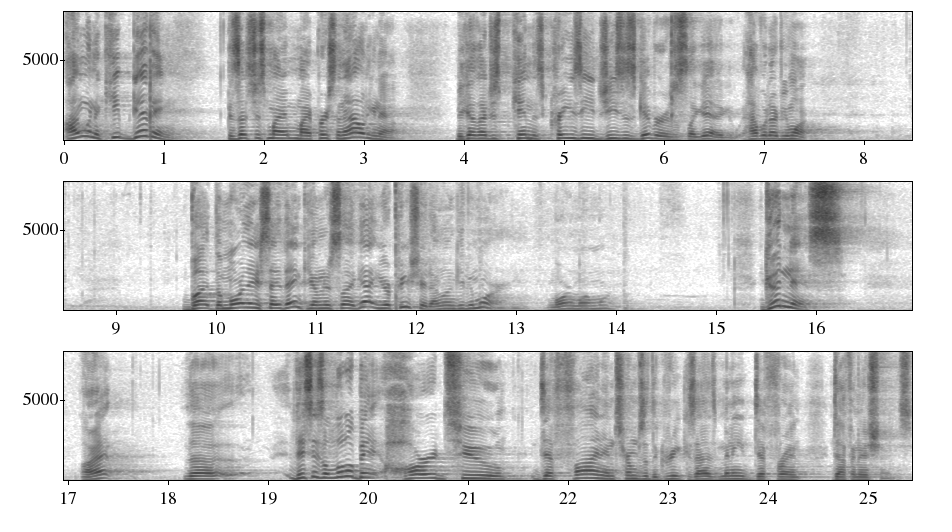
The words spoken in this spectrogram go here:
I'm going to keep giving because that's just my, my personality now. Because I just became this crazy Jesus giver. It's just like, yeah, have whatever you want. But the more they say thank you, I'm just like, yeah, you appreciate it. I'm going to give you more. More and more and more. Goodness. All right? The this is a little bit hard to define in terms of the Greek because it has many different definitions.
